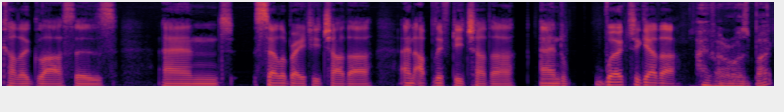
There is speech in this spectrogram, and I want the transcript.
colored glasses and celebrate each other and uplift each other and work together. Iva Rosebud,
